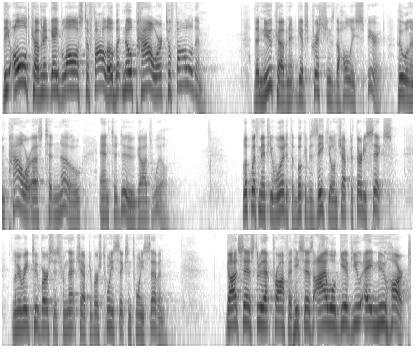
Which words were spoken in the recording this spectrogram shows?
The old covenant gave laws to follow, but no power to follow them. The new covenant gives Christians the Holy Spirit who will empower us to know and to do God's will. Look with me, if you would, at the book of Ezekiel in chapter 36. Let me read two verses from that chapter, verse 26 and 27. God says through that prophet, He says, I will give you a new heart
